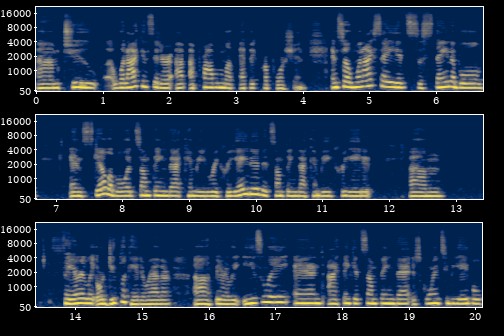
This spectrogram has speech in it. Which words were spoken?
um, to uh, what I consider a, a problem of epic proportion. And so when I say it's sustainable, and scalable. It's something that can be recreated. It's something that can be created um, fairly or duplicated rather uh, fairly easily. And I think it's something that is going to be able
